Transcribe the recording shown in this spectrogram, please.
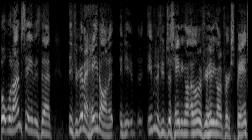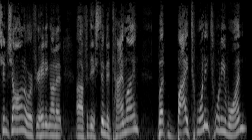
But what I'm saying is that if you're going to hate on it, and you, even if you're just hating on, I don't know if you're hating on it for expansion, Sean, or if you're hating on it uh, for the extended timeline. But by 2021,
